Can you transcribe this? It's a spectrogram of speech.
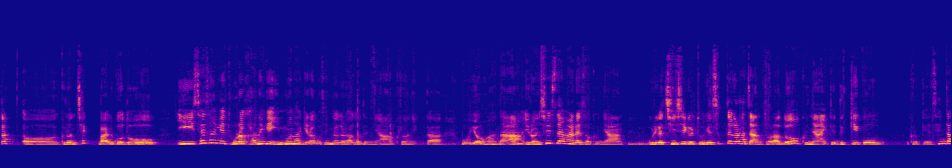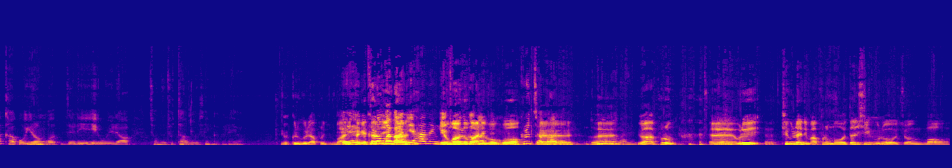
딱 어, 그런 책 말고도 이 세상에 돌아가는 게 인문학이라고 생각을 하거든요. 그러니까 뭐 영화나 이런 실생활에서 그냥 우리가 지식을 통해 습득을 하지 않더라도 그냥 이렇게 느끼고 그렇게 생각하고 이런 것들이 오히려 저는 좋다고 생각을 해요. 그러니까 그런 걸 앞으로 좀 많이 네, 하겠다는 그런 걸? 많이 하는 게 영화도 많이 같아요. 보고 그렇죠. 예, 많이 예. 노는 건 아니고. 이거 앞으로 예, 우리 피글레님 앞으로 뭐 어떤 식으로 좀 뭐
